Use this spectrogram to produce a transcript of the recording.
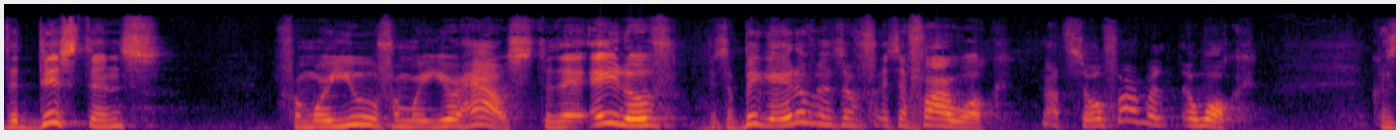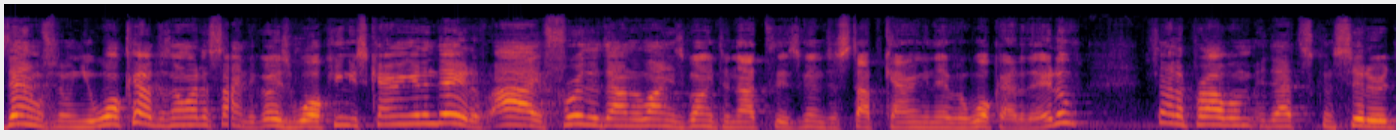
the distance from where you, from where your house to the Eruv, it's a big and it's a, it's a far walk. Not so far, but a walk. Because then, when you walk out, there's no other sign. The guy is walking, he's carrying it in the Eruv. Ah, further down the line, he's going to not, he's going to stop carrying it and walk out of the Eruv. It's not a problem. That's considered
